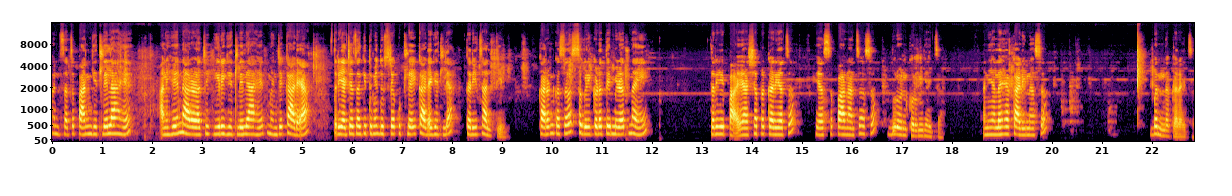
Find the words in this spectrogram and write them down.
फणसाचं पान घेतलेलं आहे. आणि हे नारळाचे हिरे घेतलेले आहेत म्हणजे काड्या. तर याच्या जागी तुम्ही दुसऱ्या कुठल्याही काड्या घेतल्या तरी चालतील. कारण कसं सगळीकडं ते मिळत नाही. तर हे पा अशा प्रकारे याचं हे असं पानाचं असं दुरण करून घ्यायचं. आणि याला ह्या काडीनं असं बंद करायचं.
